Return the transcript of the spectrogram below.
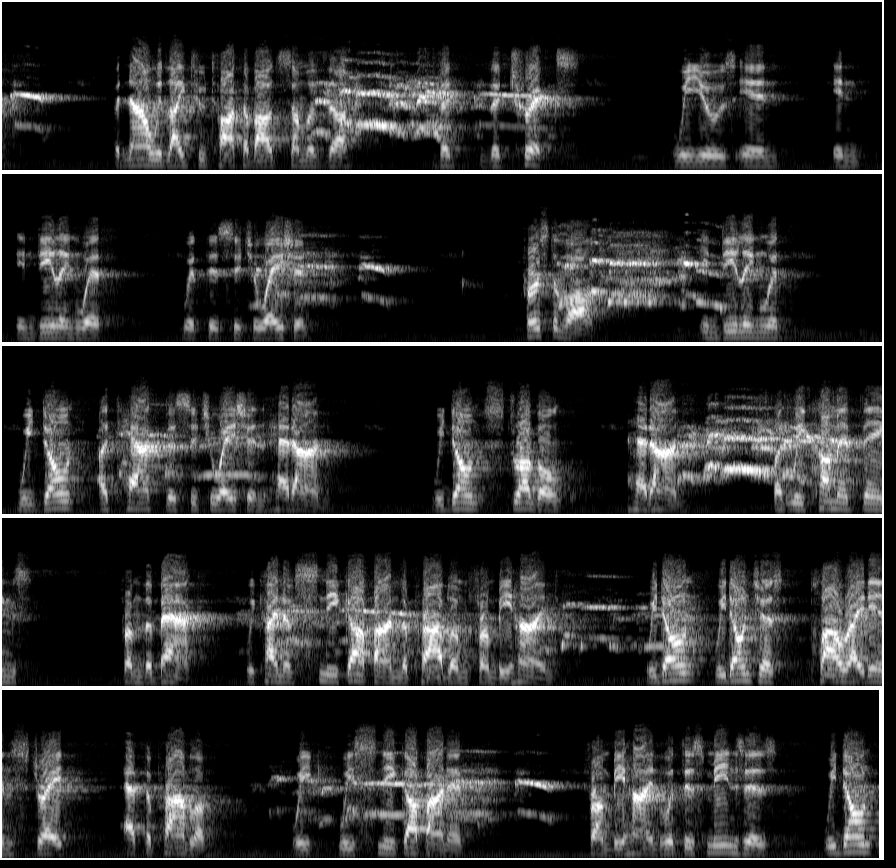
But now we'd like to talk about some of the, the, the tricks we use in, in, in dealing with, with this situation. First of all, in dealing with, we don't attack the situation head on. We don't struggle head on, but we come at things from the back we kind of sneak up on the problem from behind. We don't, we don't just plow right in straight at the problem. We, we sneak up on it from behind. What this means is we don't,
